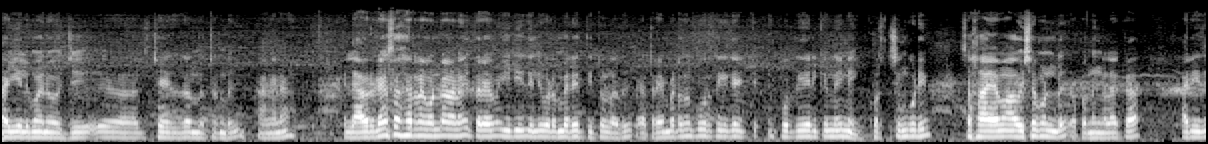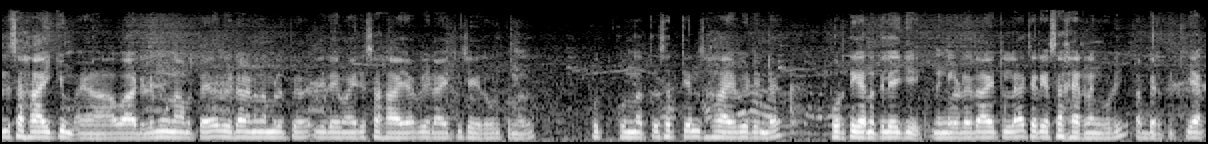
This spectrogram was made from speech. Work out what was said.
തയ്യൽ മനോജ് ചെയ്ത് തന്നിട്ടുണ്ട്. അങ്ങനെ എല്ലാവരുടെയും സഹകരണം കൊണ്ടാണ് ഇത്രയും ഈ രീതിയിൽ ഇവിടം വരെ എത്തിയിട്ടുള്ളത്. എത്രയും പെട്ടെന്ന് പൂർത്തീകരിക്ക പൂർത്തീകരിക്കുന്നതിന് കുറച്ചും കൂടി സഹായം ആവശ്യമുണ്ട്. അപ്പോൾ നിങ്ങളൊക്കെ ആ രീതിയിൽ സഹായിക്കും. വാർഡിൽ മൂന്നാമത്തെ വീടാണ് നമ്മളിപ്പോൾ ഇതേമാതിരി സഹായ വീടായിട്ട് ചെയ്തു കൊടുക്കുന്നത്. കുന്നത്ത് സത്യൻ സഹായ വീടിന്റെ പൂർത്തീകരണത്തിലേക്ക് നിങ്ങളുടേതായിട്ടുള്ള ചെറിയ സഹകരണം കൂടി അഭ്യർത്ഥിക്കുകയാണ്.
